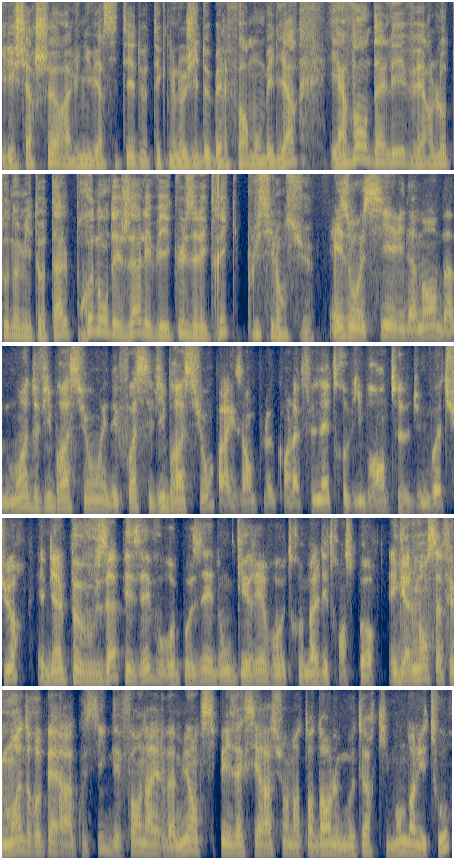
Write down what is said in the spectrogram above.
Il est chercheur à l'Université de technologie de Belfort-Montbéliard. Et avant d'aller vers l'autonomie totale, prenons déjà les véhicules électriques plus silencieux. Et ils ont aussi évidemment bah, moins de vibrations. Et des fois, ces vibrations, par exemple, quand la fenêtre vibrante d'une voiture, eh bien, elle peut vous apaiser, vous reposer et donc guérir votre mal des transports. Également, ça fait moins de repères acoustiques. Des fois, on arrive à mieux anticiper les accélérations en entendant le moteur qui monte dans les tours.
